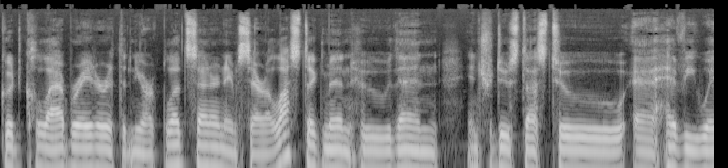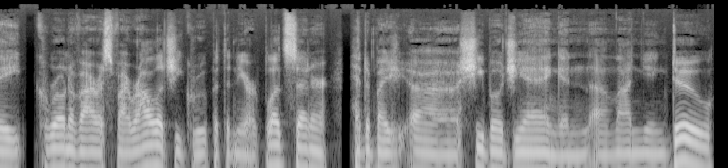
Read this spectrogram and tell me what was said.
good collaborator at the New York Blood Center named Sarah Lustigman, who then introduced us to a heavyweight coronavirus virus virology group at the New York Blood Center, headed by uh, Shibo Jiang and uh, Lan Ying Du.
